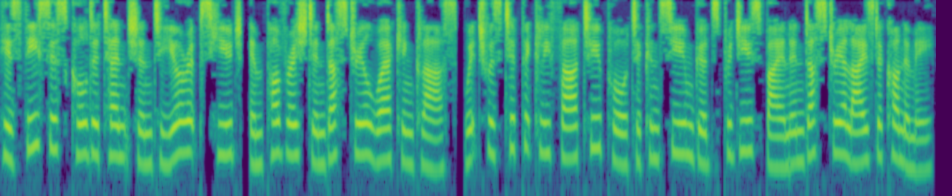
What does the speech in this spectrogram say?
His thesis called attention to Europe's huge, impoverished industrial working class, which was typically far too poor to consume goods produced by an industrialized economy.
